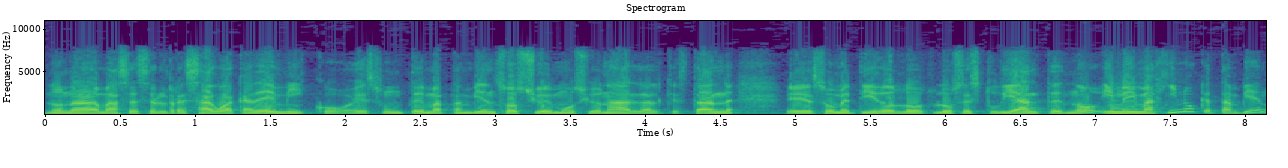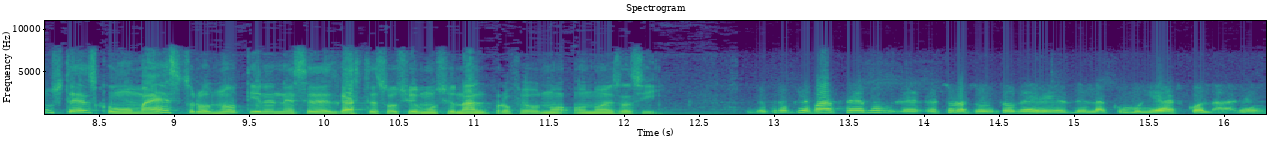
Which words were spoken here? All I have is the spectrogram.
no nada más es el rezago académico, es un tema también socioemocional al que están sometidos los, los estudiantes, ¿no? Y me imagino que también ustedes como maestros, ¿no? Tienen ese desgaste socioemocional, profe, ¿o no, o no es así? Yo creo que va a ser es un asunto de, la comunidad escolar, ¿eh?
